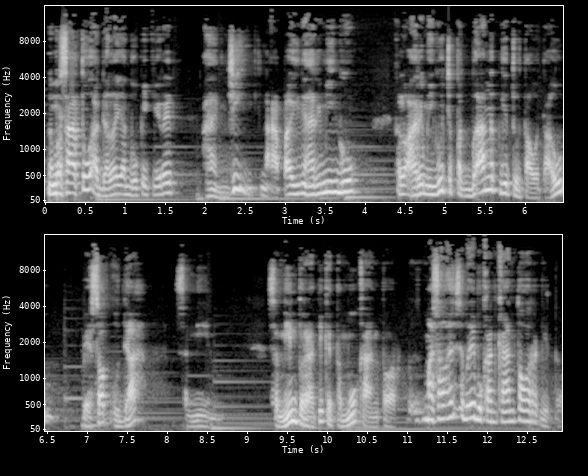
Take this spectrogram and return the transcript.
nomor satu adalah yang gue pikirin, anjing, kenapa ini hari Minggu? Kalau hari Minggu cepet banget gitu, tahu-tahu besok udah Senin. Senin berarti ketemu kantor. Masalahnya sebenarnya bukan kantor gitu.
